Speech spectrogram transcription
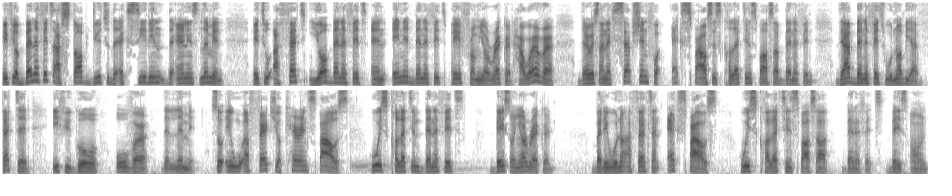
If your benefits are stopped due to the exceeding the earnings limit, it will affect your benefits and any benefits paid from your record. However, there is an exception for ex spouses collecting spousal benefit. Their benefits will not be affected if you go over the limit. So it will affect your current spouse who is collecting benefits based on your record, but it will not affect an ex spouse who is collecting spousal benefits based on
